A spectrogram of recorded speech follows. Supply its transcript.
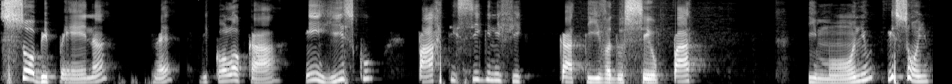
sob pena né, de colocar em risco parte significativa do seu patrimônio e sonho.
